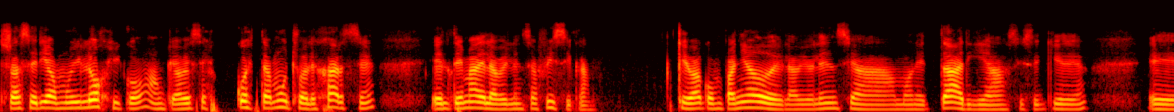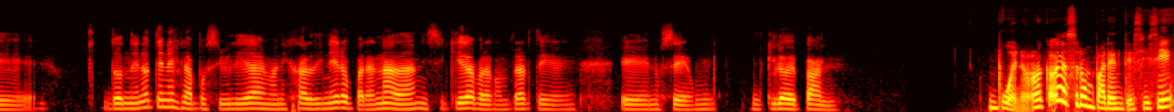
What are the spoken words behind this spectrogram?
ya sería muy lógico, aunque a veces cuesta mucho alejarse, el tema de la violencia física, que va acompañado de la violencia monetaria, si se quiere, eh, donde no tenés la posibilidad de manejar dinero para nada, ni siquiera para comprarte, eh, no sé, un, kilo de pan. Bueno, acabo de hacer un paréntesis, ¿sí?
